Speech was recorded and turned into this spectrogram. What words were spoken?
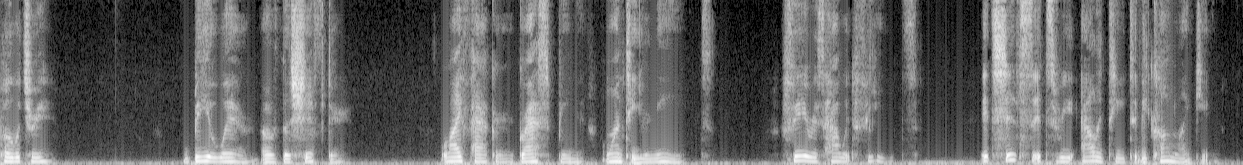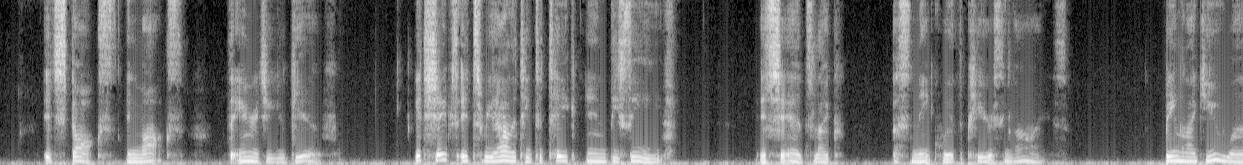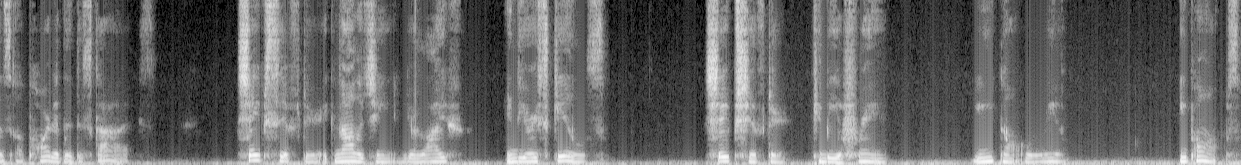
Poetry. Be aware of the shifter. Life hacker grasping onto your needs. Fear is how it feeds. It shifts its reality to become like you. It stalks and mocks the energy you give. It shapes its reality to take and deceive. It sheds like a snake with piercing eyes. Being like you was a part of the disguise. Shapeshifter acknowledging your life and your skills. Shapeshifter can be a friend you thought were real. E palms.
